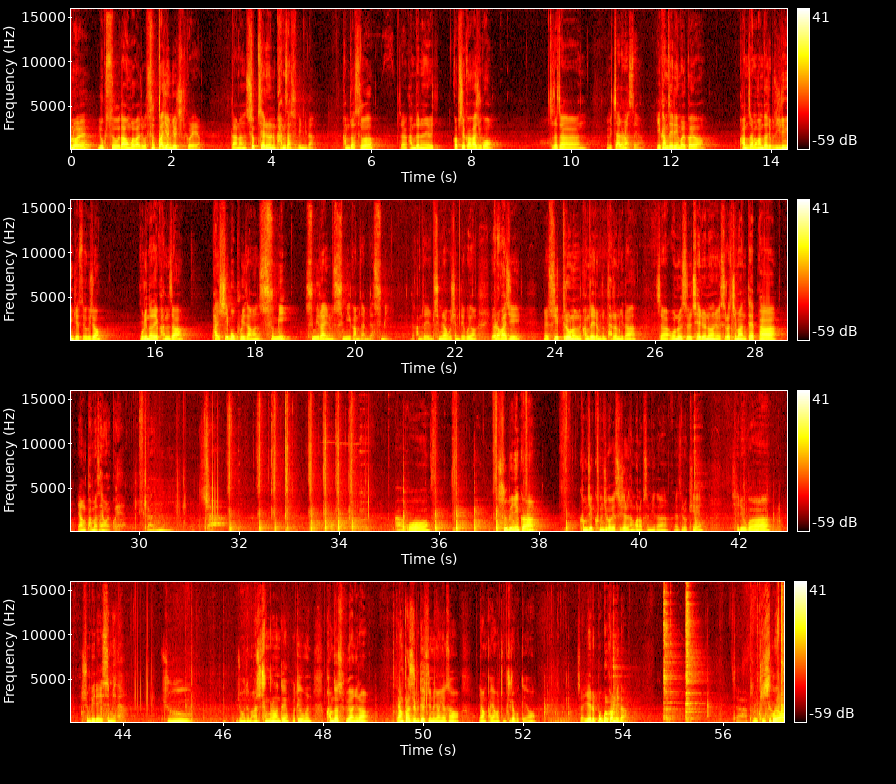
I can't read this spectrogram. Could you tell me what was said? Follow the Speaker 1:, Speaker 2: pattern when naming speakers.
Speaker 1: 오늘 육수 나온 걸 가지고 숲까지 연결시킬 거예요. 일단은 숲 재료는 감자숲입니다. 감자숲. 자, 감자는 여기 껍질 까가지고 짜자잔 이렇게 잘라놨어요. 이 감자 이름이 뭘까요? 감자면 감자지 무슨 이름이 있겠어요, 그죠? 우리나라의 감자 85% 이상은 수미, 수미라 이름 수미 감자입니다. 수미. 감자 이름 수미라고 보시면 되고요. 여러 가지 수입 들어오는 감자 이름 좀 다릅니다. 자, 오늘 쓸 재료는 여기 쓸었지만 대파, 양파만 사용할 거예요. 짠. 자. 하고 숲이니까 큼직큼직하게 쓰셔도 상관없습니다. 그래서 이렇게 재료가 준비되어 있습니다. 쭉. 이 정도면 아주 충분한데요? 어떻게 보면 감자숲이 아니라 양파숲이 될수 있는 양이어서 양파 양을 좀 줄여볼게요. 자, 얘를 볶을 겁니다. 자, 불을 켜시고요.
